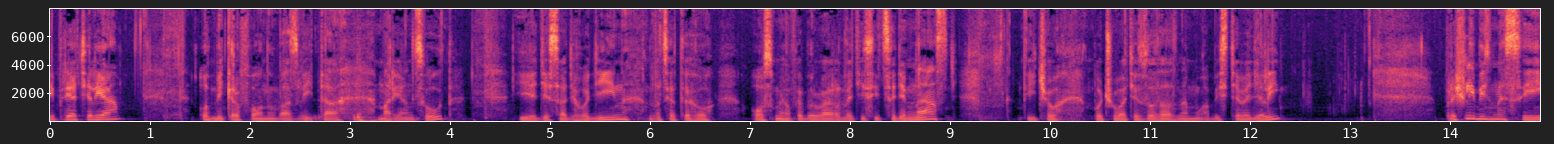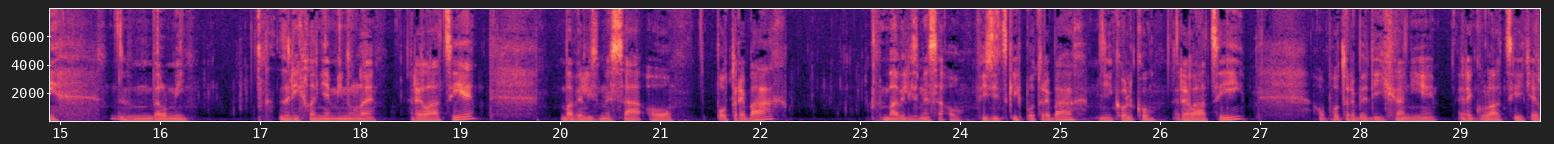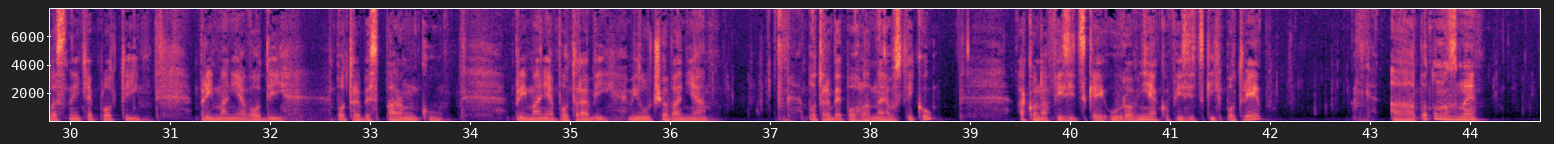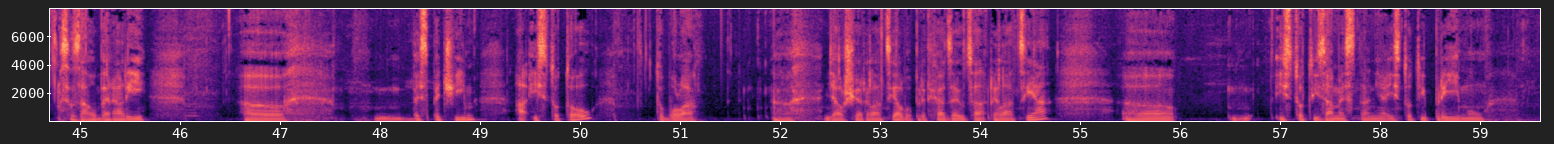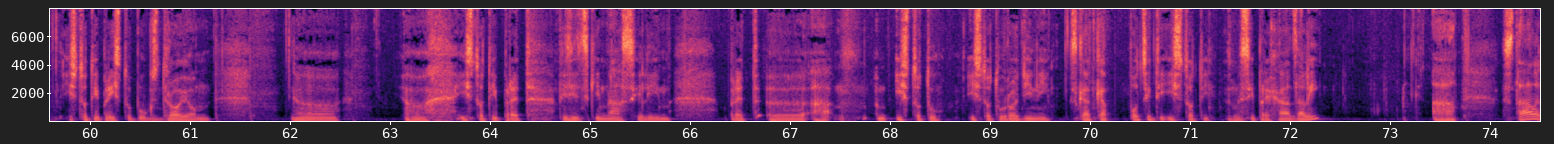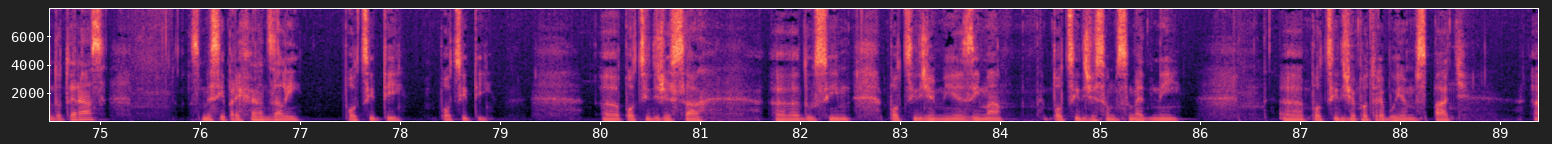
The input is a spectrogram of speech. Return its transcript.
Milí priatelia. Od mikrofónu vás víta Marian Súd. Je 10 hodín 28. februára 2017. Tí, čo počúvate zo záznamu, aby ste vedeli. Prešli by sme si mm, veľmi zrýchlenie minulé relácie. Bavili sme sa o potrebách, bavili sme sa o fyzických potrebách, niekoľko relácií o potrebe dýchanie, regulácie telesnej teploty, príjmania vody, potrebe spánku, príjmania potravy, vylúčovania, potrebe pohľadného styku, ako na fyzickej úrovni, ako fyzických potrieb. A potom sme sa zaoberali uh, bezpečím a istotou. To bola uh, ďalšia relácia, alebo predchádzajúca relácia. Uh, istoty zamestnania, istoty príjmu, istoty prístupu k zdrojom, e, e, istoty pred fyzickým násilím, pred, e, a istotu, istotu rodiny. Skrátka, pocity istoty sme si prechádzali a stále doteraz sme si prechádzali pocity, pocity. Pocit, že sa dusím, pocit, že mi je zima, pocit, že som smedný, pocit, že potrebujem spať, e,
